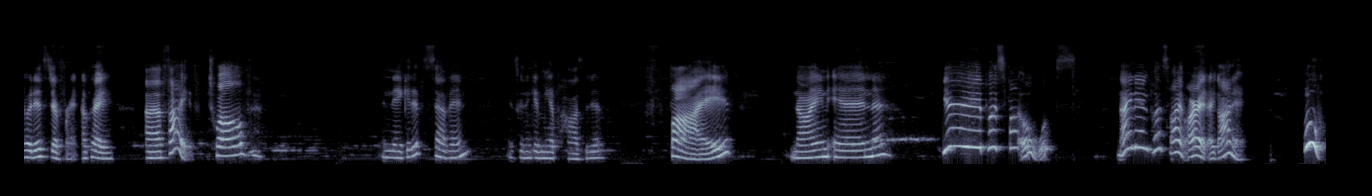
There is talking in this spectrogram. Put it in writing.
oh, it is different. Okay. Uh, 5, 12 negative 7 is going to give me a positive 5. Nine in, yay, plus 5. Oh, whoops. Nine in plus 5. All right, I got it. Woo!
